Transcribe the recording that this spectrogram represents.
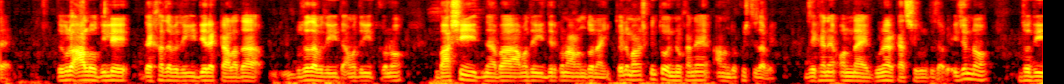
যায় যেগুলো আলো দিলে দেখা যাবে যে ঈদের একটা আলাদা, বোঝা যাবে যে ঈদ, আমাদের ঈদ কোনো বাসি ঈদ না বা আমাদের ঈদের কোনো আনন্দ নাই। তাহলে মানুষ কিন্তু অন্যখানে আনন্দ খুঁজতে যাবে, যেখানে অন্যায় গুণার কাজ সেগুলোতে যাবে। এই জন্য যদি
